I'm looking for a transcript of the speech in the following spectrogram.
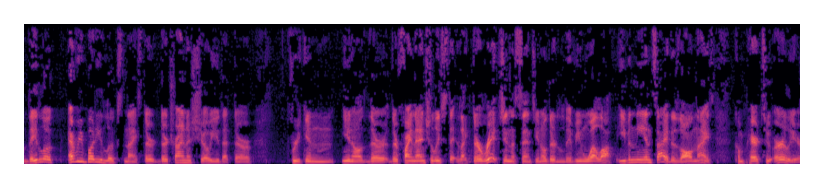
They look. Everybody looks nice. They're they're trying to show you that they're freaking, you know, they're they're financially like they're rich in a sense. You know, they're living well off. Even the inside is all nice compared to earlier.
